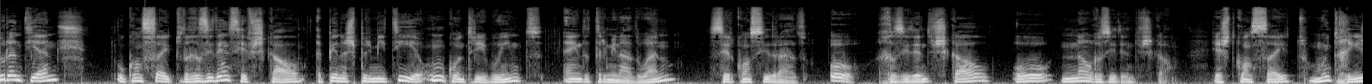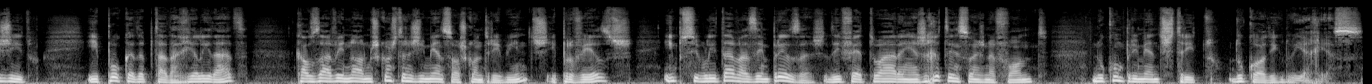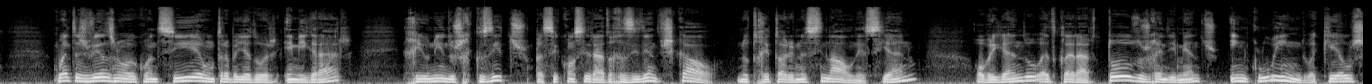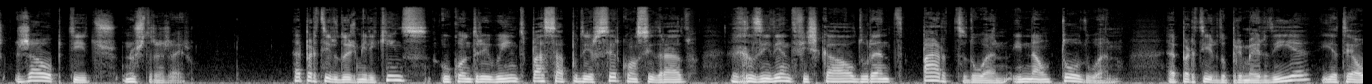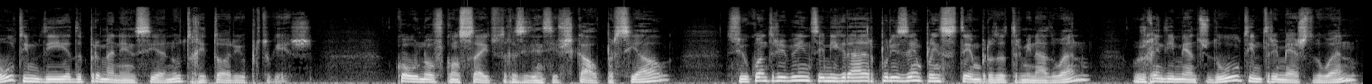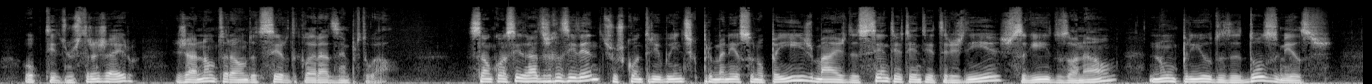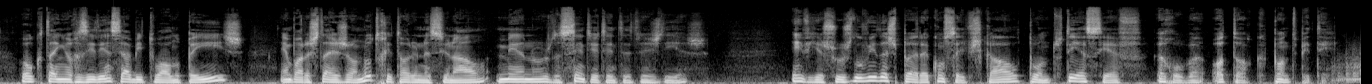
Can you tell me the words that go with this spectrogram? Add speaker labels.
Speaker 1: Durante anos, o conceito de residência fiscal apenas permitia um contribuinte, em determinado ano, ser considerado ou residente fiscal ou não residente fiscal. Este conceito, muito rígido e pouco adaptado à realidade, causava enormes constrangimentos aos contribuintes e, por vezes, impossibilitava as empresas de efetuarem as retenções na fonte no cumprimento estrito do Código do IRS. Quantas vezes não acontecia um trabalhador emigrar, reunindo os requisitos para ser considerado residente fiscal no território nacional nesse ano, obrigando-o a declarar todos os rendimentos, incluindo aqueles já obtidos no estrangeiro. A partir de 2015, o contribuinte passa a poder ser considerado residente fiscal durante parte do ano e não todo o ano, a partir do primeiro dia e até ao último dia de permanência no território português. Com o novo conceito de residência fiscal parcial, se o contribuinte emigrar, por exemplo, em setembro de determinado ano, os rendimentos do último trimestre do ano, obtidos no estrangeiro, já não terão de ser declarados em Portugal. São considerados residentes os contribuintes que permaneçam no país mais de 183 dias, seguidos ou não, num período de 12 meses, ou que tenham residência habitual no país, embora estejam no território nacional menos de 183 dias. Envie as suas dúvidas para conselhofiscal.tsf.otoc.pt.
